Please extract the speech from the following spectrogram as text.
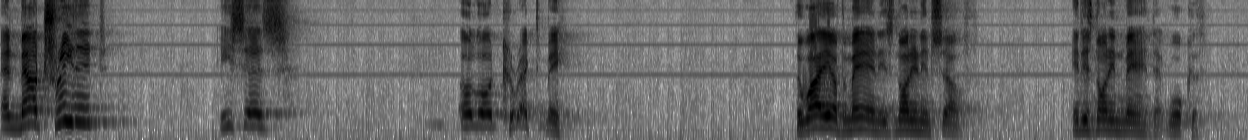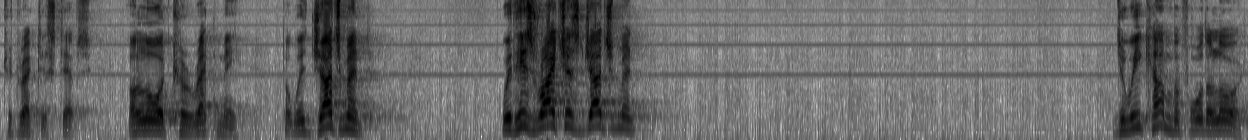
and maltreated, he says, Oh Lord, correct me. The way of man is not in himself, it is not in man that walketh to direct his steps. Oh Lord, correct me, but with judgment, with his righteous judgment. Do we come before the Lord?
